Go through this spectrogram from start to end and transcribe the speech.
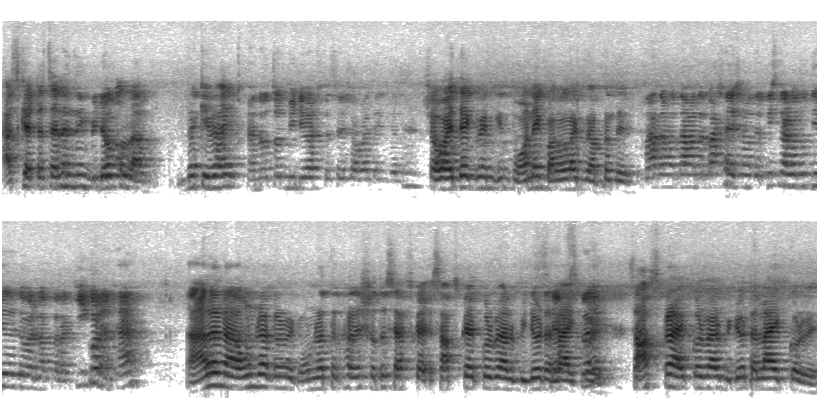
আজকে একটা চ্যালেঞ্জিং ভিডিও করলাম। নাকি ভাই? নতুন ভিডিও আসতেছে সবাই দেখবেন। সবাই দেখবেন কিন্তু অনেক ভালো লাগবে আপনাদের। মাঝে মধ্যে আমাদের বাসায় এসে আমাদের বিছনার মতো দিয়ে দিতে পারেন আপনারা। কি করেন হ্যাঁ? আরে না ওনরা করবে কি? ওনরা তো খালি শুধু সাবস্ক্রাইব করবে আর ভিডিওটা লাইক করবে। সাবস্ক্রাইব করবে আর ভিডিওটা লাইক করবে।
